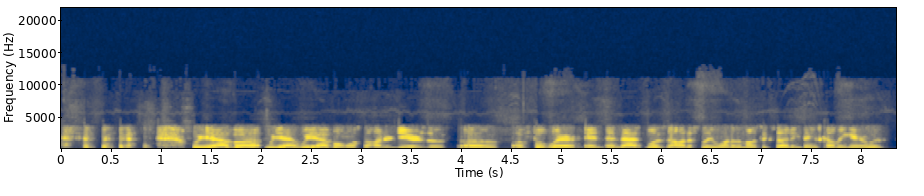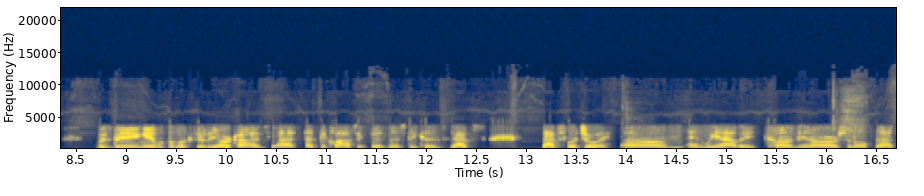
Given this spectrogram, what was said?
we have uh, we yeah we have almost 100 years of, of, of footwear, and, and that was honestly one of the most exciting things coming here was was being able to look through the archives at, at the classic business because that's that's FootJoy, um, and we have a ton in our arsenal that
